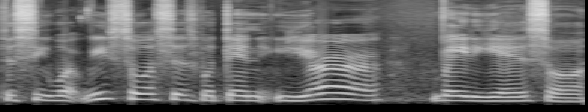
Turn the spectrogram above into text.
to see what resources within your radius or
